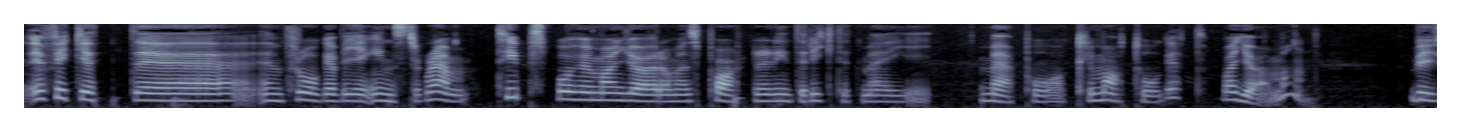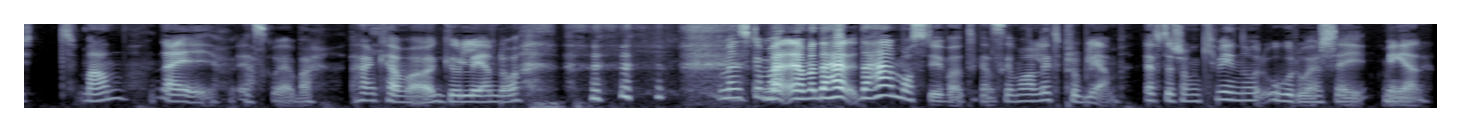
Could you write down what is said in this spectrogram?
jag fick ett, eh, en fråga via Instagram. Tips på hur man gör om ens partner inte riktigt med, med på klimattåget. Vad gör man? Byt man? Nej, jag skojar bara. Han kan vara gullig ändå. Men, ska man... men, men det, här, det här måste ju vara ett ganska vanligt problem eftersom kvinnor oroar sig mer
